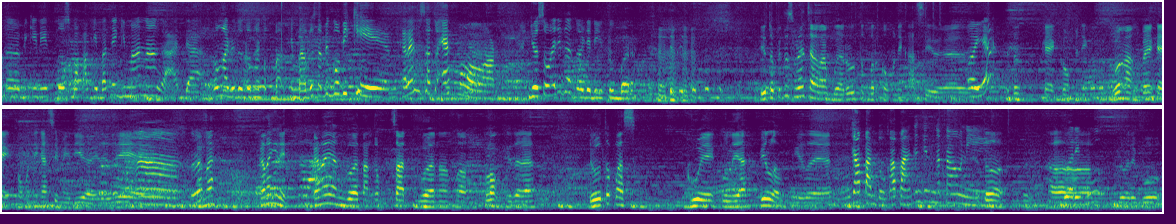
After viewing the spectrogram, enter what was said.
e, bikin itu sebab akibatnya gimana nggak ada. Lo nggak dituntut untuk bikin bagus tapi gue bikin. Karena itu satu effort. Joshua aja gagal jadi youtuber. YouTube itu sebenarnya cara baru untuk berkomunikasi ya. oh ya itu kayak komunik gue nganggapnya kayak komunikasi media gitu Jadi, Ah, terus? Karena gini karena yang gue tangkep saat gue nonton vlog gitu kan dulu tuh pas gue kuliah film gitu ya. Kapan tuh? Kapan? Kan kita nggak tahu nih. Itu eh, 2000?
